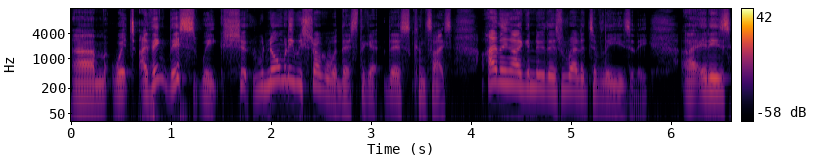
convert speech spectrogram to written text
um, which I think this week should. Normally, we struggle with this to get this concise. I think I can do this relatively easily. Uh, it is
